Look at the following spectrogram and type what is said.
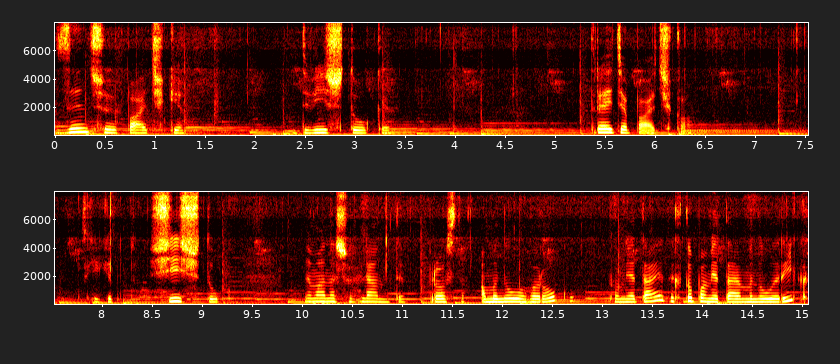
З іншої пачки 2 штуки. Третя пачка. Скільки тут? 6 штук. Нема на що глянути. Просто. А минулого року, пам'ятаєте, хто пам'ятає минулий рік?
